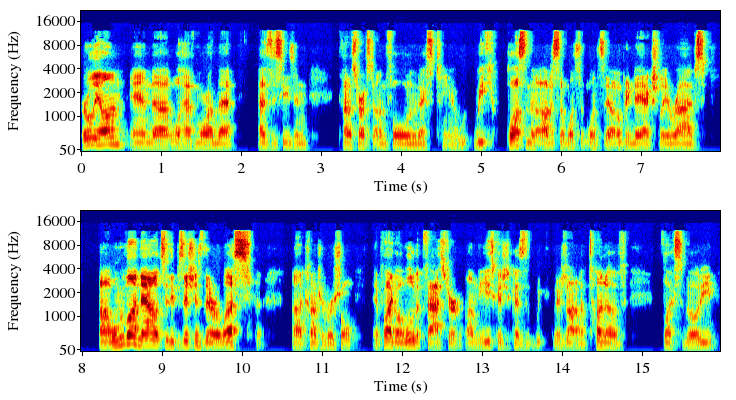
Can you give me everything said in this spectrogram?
early on, and uh, we'll have more on that as the season kind of starts to unfold in the next you know week plus, and then obviously once once the opening day actually arrives. Uh, we'll move on now to the positions that are less uh, controversial and probably go a little bit faster on these because because there's not a ton of flexibility.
